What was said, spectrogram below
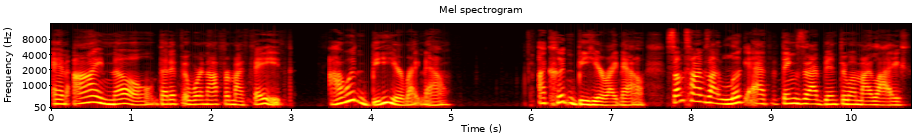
And I know that if it were not for my faith, I wouldn't be here right now. I couldn't be here right now. Sometimes I look at the things that I've been through in my life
